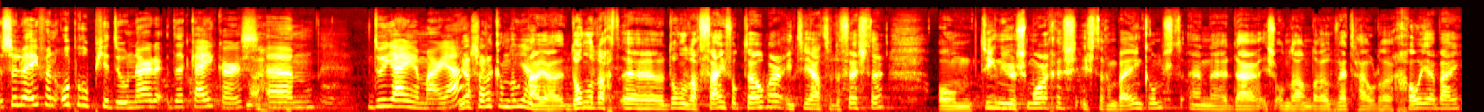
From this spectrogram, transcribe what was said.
Zullen we even een oproepje doen naar de, de kijkers? Ehm, doe jij hem maar, ja? Ja, zal ik hem doen? Nou ja, donderdag, eh, donderdag 5 oktober in Theater de Vester. Om 10 uur s morgens is er een bijeenkomst. En eh, daar is onder andere ook wethouder Goya bij.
